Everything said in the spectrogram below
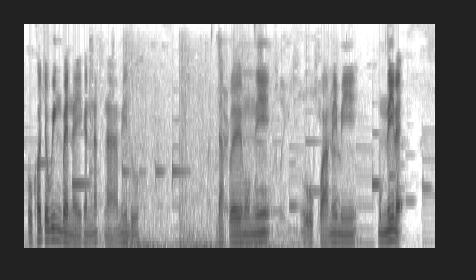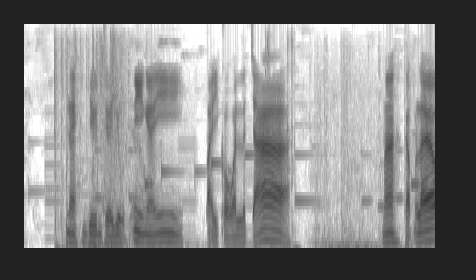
โอ้เขาจะวิ่งไปไหนกันนักหนาไม่รู้ ดักเลยมุมนี้โอ้ขวาไม่มี มุมนี้แหละแน่ยืนเฉยอยู่นี่ไง ไปก่อนละจ้า มากลับมาแล้ว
